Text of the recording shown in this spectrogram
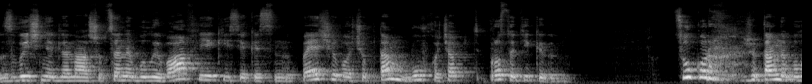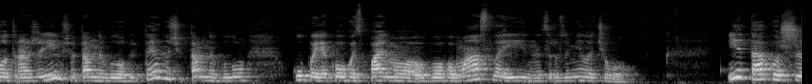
Звичні для нас, щоб це не були вафлі, якісь якесь печиво, щоб там був хоча б просто тільки цукор, щоб там не було транжирів, щоб там не було глютену, щоб там не було купа якогось пальмового масла і незрозуміло чого. І також е,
